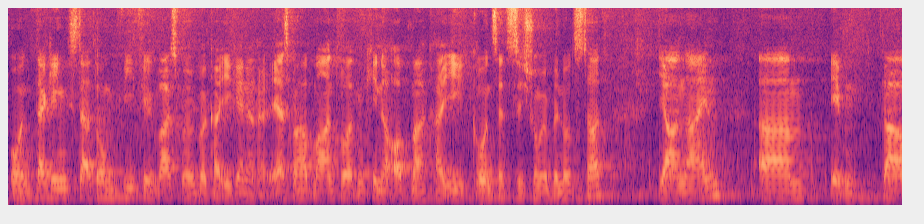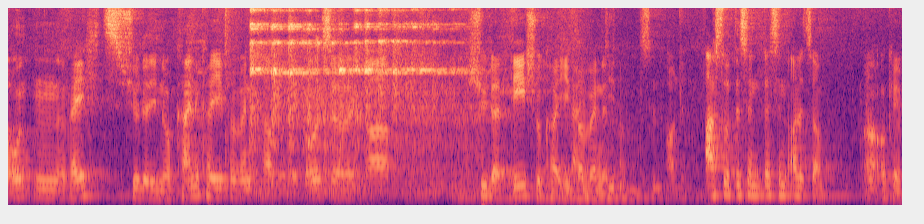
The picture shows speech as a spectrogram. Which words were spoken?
und da ging es darum, wie viel weiß man über KI generell. Erstmal hat man antworten können, ob man KI grundsätzlich schon mal benutzt hat. Ja, nein. Ähm, eben da unten rechts Schüler, die noch keine KI verwendet haben und der größere Graph Schüler, die schon KI nein, verwendet haben. Das sind alle. Achso, das sind, das sind alle zusammen. Ah, okay.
